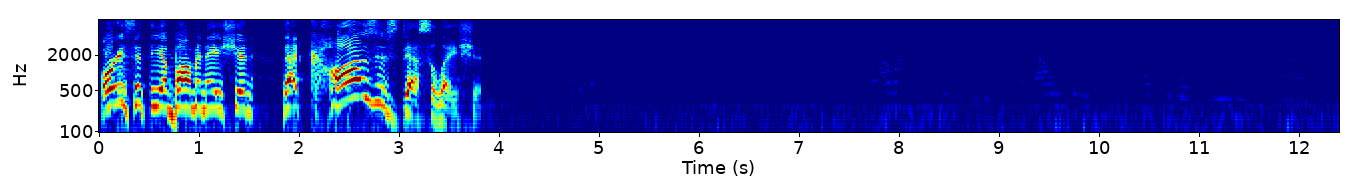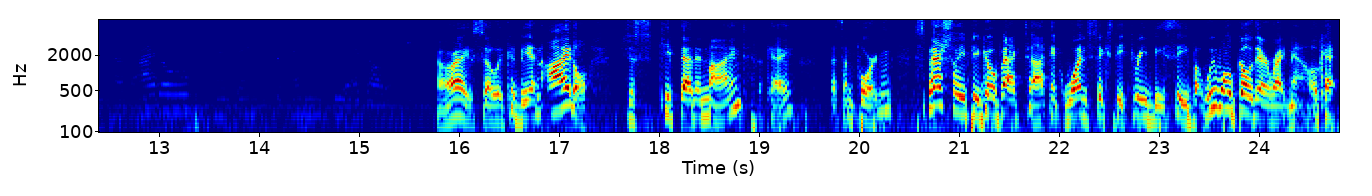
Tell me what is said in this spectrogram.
or is it the abomination that causes desolation? All right, so it could be an idol. Just keep that in mind, okay? That's important, especially if you go back to, I think, 163 BC, but we won't go there right now. Okay,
